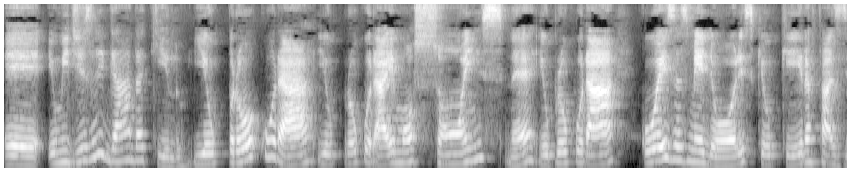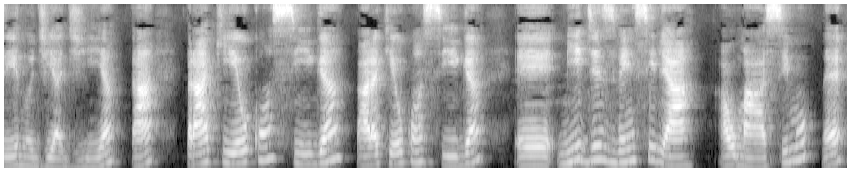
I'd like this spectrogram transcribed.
é, eu me desligar daquilo e eu procurar, eu procurar emoções, né? Eu procurar coisas melhores que eu queira fazer no dia a dia, tá? Para que eu consiga, para que eu consiga é, me desvencilhar ao máximo, né?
